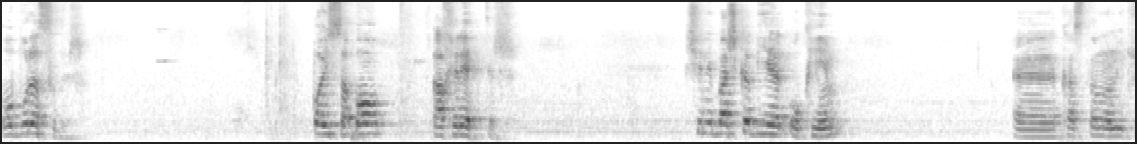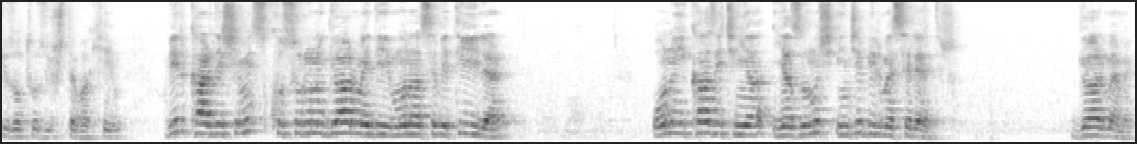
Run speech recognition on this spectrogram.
o burasıdır. Oysa o ahirettir. Şimdi başka bir yer okuyayım. Ee, Kastamonu 233'te bakayım. Bir kardeşimiz kusurunu görmediği münasebetiyle onu ikaz için yazılmış ince bir meseledir. Görmemek.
